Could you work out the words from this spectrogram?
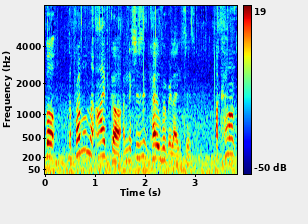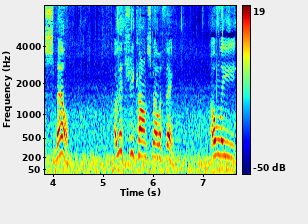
but the problem that I've got, and this isn't COVID related, I can't smell. I literally can't smell a thing. Only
